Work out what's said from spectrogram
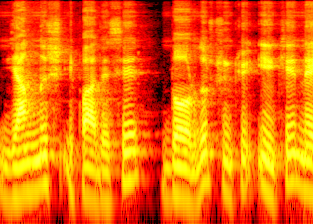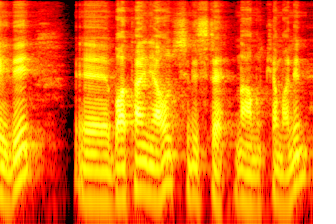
Yanlış ifadesi doğrudur. Çünkü ilki neydi? Ee, Vatan yahut Silistre Namık Kemal'in.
